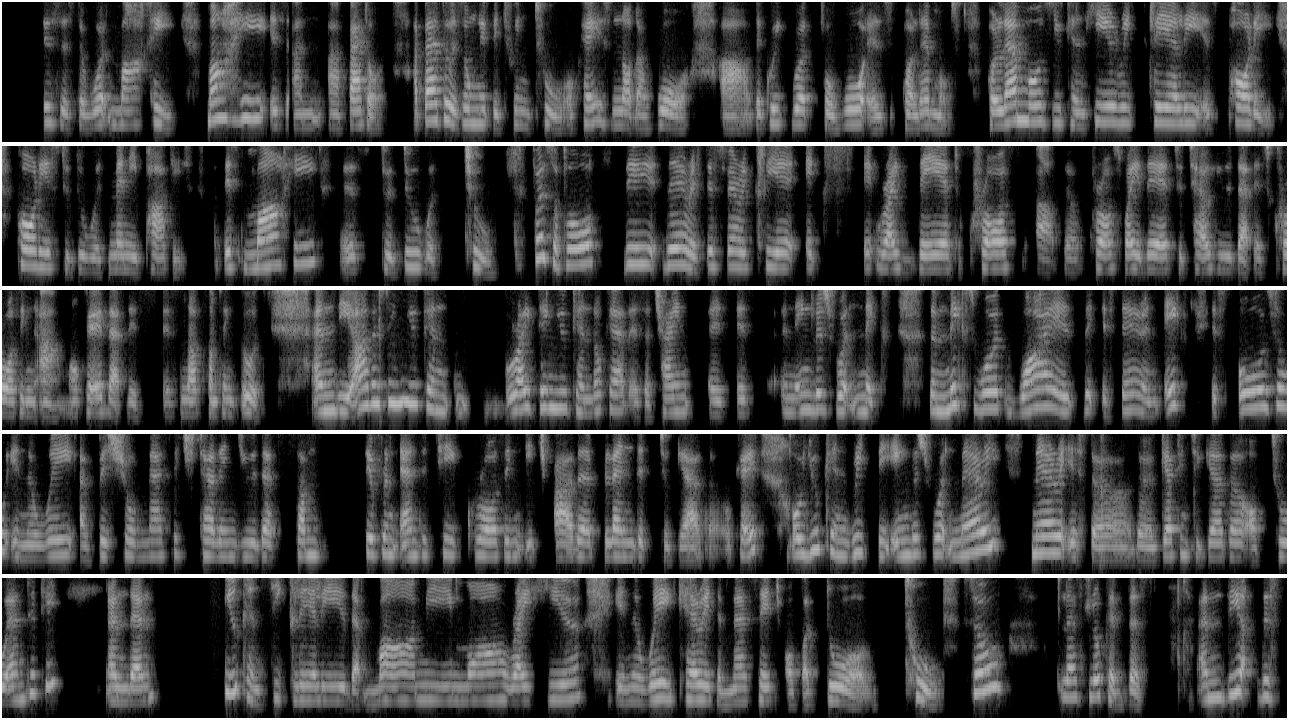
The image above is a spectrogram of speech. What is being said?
this is the word mahi. Mahi is an, a battle. A battle is only between two, okay? It's not a war. Uh, the Greek word for war is polemos. Polemos, you can hear it clearly, is poly. Poly is to do with many parties. This mahi is to do with two. First of all, the, there is this very clear X right there to cross uh, the crossway there to tell you that it's crossing arm, okay? That is, is not something good. And the other thing you can, right thing you can look at is a Chinese, is, is an English word mix. The mixed word, why is, the, is there an X, is also in a way a visual message telling you that some different entity crossing each other blended together okay? Or you can read the english word marry. Marry is the the getting together of two entity. And then you can see clearly that mommy ma right here in a way carry the message of a dual two. So let's look at this. And the this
